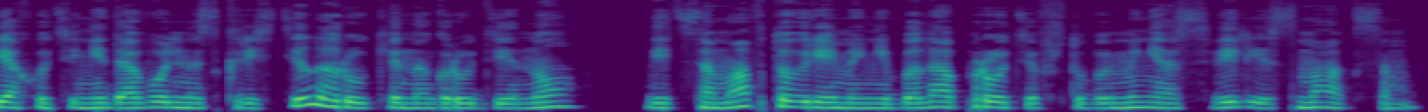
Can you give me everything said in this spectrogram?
Я хоть и недовольно скрестила руки на груди, но... Ведь сама в то время не была против, чтобы меня свели с Максом.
